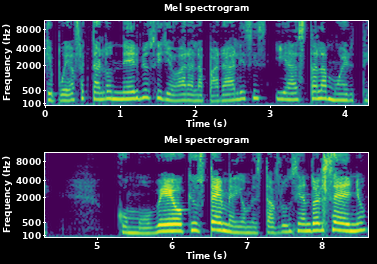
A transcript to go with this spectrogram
que puede afectar los nervios y llevar a la parálisis y hasta la muerte. Como veo que usted medio me está frunciendo el ceño,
